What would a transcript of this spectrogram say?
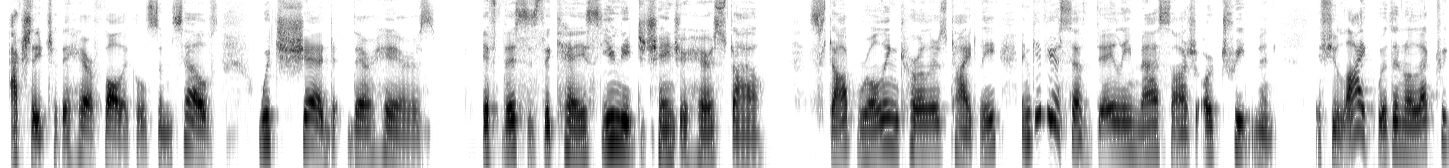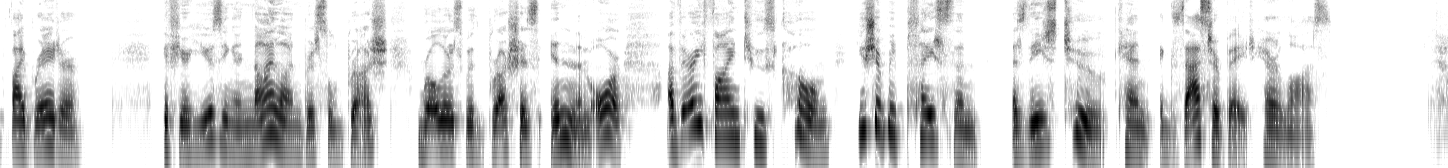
actually to the hair follicles themselves, which shed their hairs. If this is the case, you need to change your hairstyle. Stop rolling curlers tightly and give yourself daily massage or treatment, if you like, with an electric vibrator. If you're using a nylon bristled brush, rollers with brushes in them, or a very fine toothed comb, you should replace them as these too can exacerbate hair loss.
